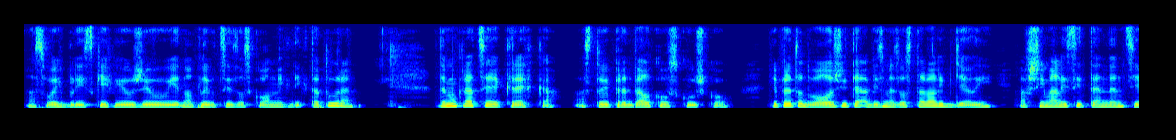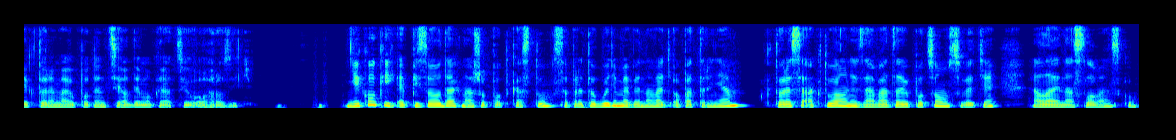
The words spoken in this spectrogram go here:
a svojich blízkych využijú jednotlivci zo sklonmi k diktatúre? Demokracia je krehká a stojí pred veľkou skúškou. Je preto dôležité, aby sme zostávali bdeli a všímali si tendencie, ktoré majú potenciál demokraciu ohroziť. V niekoľkých epizódach nášho podcastu sa preto budeme venovať opatreniam, ktoré sa aktuálne zavádzajú po celom svete, ale aj na Slovensku.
